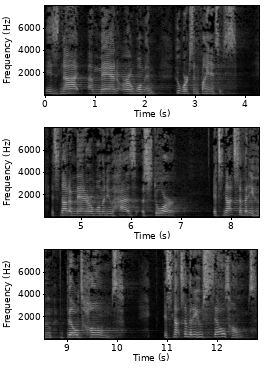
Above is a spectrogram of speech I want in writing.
is not a man or a woman who works in finances. It's not a man or a woman who has a store. It's not somebody who builds homes. It's not somebody who sells homes.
